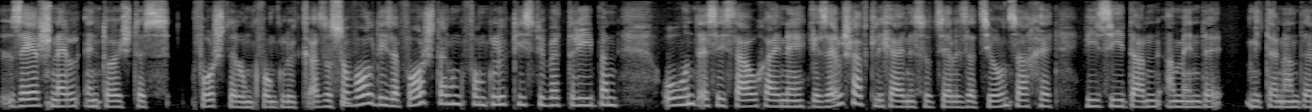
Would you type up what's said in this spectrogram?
sehr schnell enttäuschtes Vorstellung von Glück. Also sowohl diese Vorstellung von Glück ist übertrieben und es ist auch eine gesellschaftliche, eine Sozialisationssache, wie sie dann am Ende miteinander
